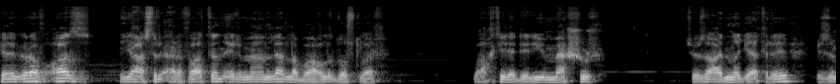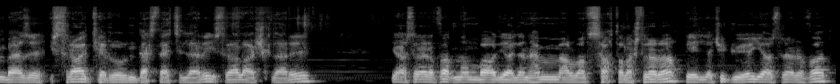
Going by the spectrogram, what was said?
Teleqraf az Yasir Ərəfatın ermənilərlə bağlı dostlar vaxtilə dediyim məşhur sözü aydına gətirib. Bizim bəzi İsrail terrorunun dəstəkçiləri, İsrail aşıqları Yasir Ərəfatla bağlı yayılan həmin məlumatı saxtalaşdıraraq deyirlər ki, güya Yasir Ərəfat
